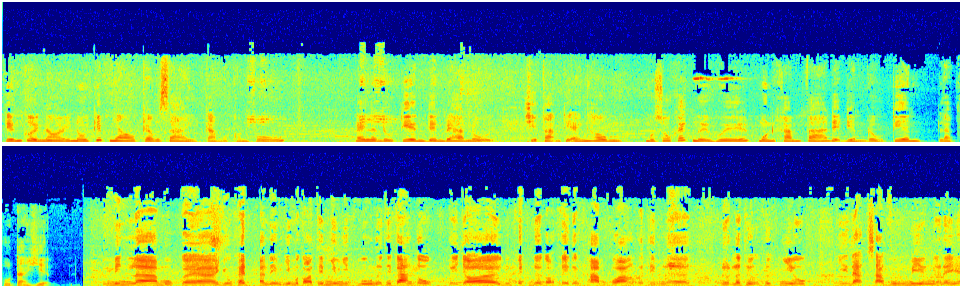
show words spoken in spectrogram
Tiếng cười nói nối tiếp nhau kéo dài cả một con phố. Ngay lần đầu tiên đến với Hà Nội, chị Phạm Thị Ánh Hồng, một du khách người Huế muốn khám phá địa điểm đầu tiên là phố Tạ Hiện. Mình là một uh, du khách nếu như mà có thêm nhiều dịch vụ nữa thì càng tốt để cho du khách được có thể được tham quan và thêm là được là thưởng thức nhiều những đặc sản vùng miền ở đấy.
